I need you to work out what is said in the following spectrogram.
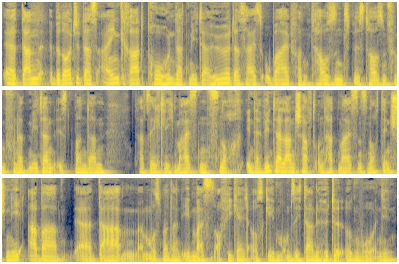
äh, dann bedeutet das ein Grad pro 100 Meter Höhe. Das heißt, oberhalb von 1000 bis 1500 Metern ist man dann tatsächlich meistens noch in der Winterlandschaft und hat meistens noch den Schnee, aber äh, da muss man dann eben meistens auch viel Geld ausgeben, um sich da eine Hütte irgendwo in den,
